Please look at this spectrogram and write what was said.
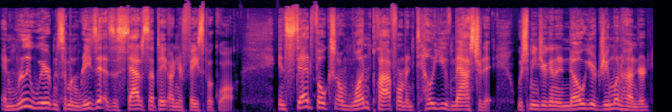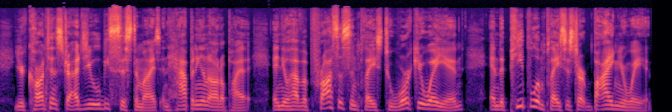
and really weird when someone reads it as a status update on your Facebook wall. Instead, focus on one platform until you've mastered it, which means you're going to know your Dream 100, your content strategy will be systemized and happening on autopilot, and you'll have a process in place to work your way in and the people in place to start buying your way in.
